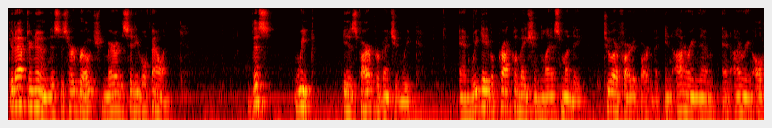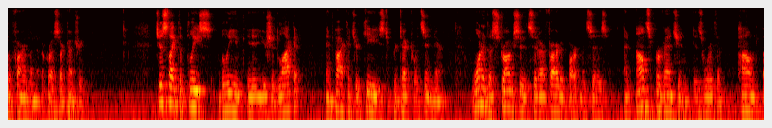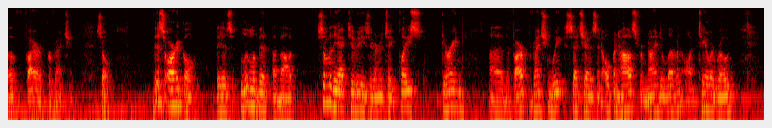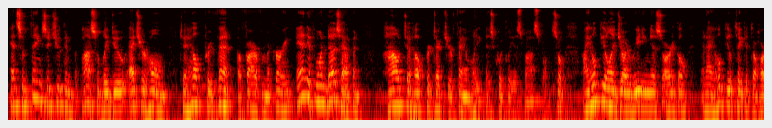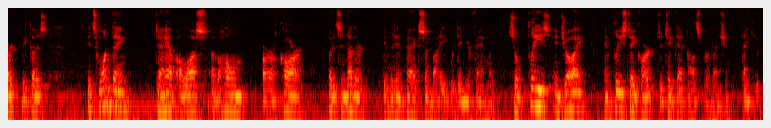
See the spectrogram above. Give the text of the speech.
Good afternoon. This is Herb Roach, Mayor of the City of O'Fallon. This week is Fire Prevention Week, and we gave a proclamation last Monday to our fire department in honoring them and honoring all the firemen across our country. Just like the police believe uh, you should lock it and pocket your keys to protect what's in there, one of the strong suits at our fire department says an ounce of prevention is worth a pound of fire prevention. So this article is a little bit about some of the activities that are going to take place during uh, the Fire Prevention Week, such as an open house from 9 to 11 on Taylor Road, and some things that you can possibly do at your home to help prevent a fire from occurring, and if one does happen, how to help protect your family as quickly as possible. So I hope you'll enjoy reading this article, and I hope you'll take it to heart because it's one thing to have a loss of a home or a car, but it's another if it impacts somebody within your family. So please enjoy and please take heart to take that ounce of prevention. Thank you.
